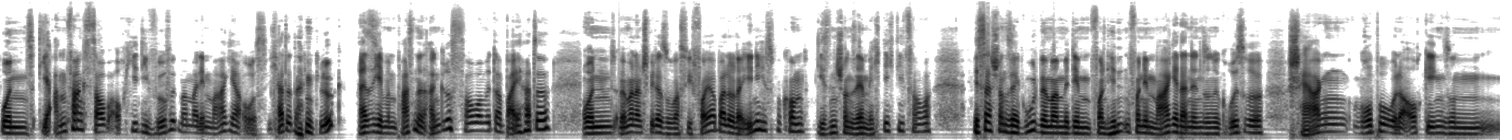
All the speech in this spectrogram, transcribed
Und die Anfangszauber, auch hier, die würfelt man bei dem Magier aus. Ich hatte dann Glück, als ich einen passenden Angriffszauber mit dabei hatte. Und wenn man dann später sowas wie Feuerball oder ähnliches bekommt, die sind schon sehr mächtig, die Zauber, ist das schon sehr gut, wenn man mit dem von hinten von dem Magier dann in so eine größere Schergengruppe oder auch gegen so ein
